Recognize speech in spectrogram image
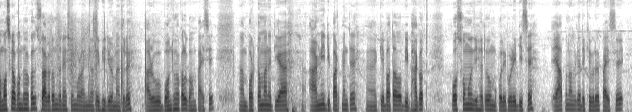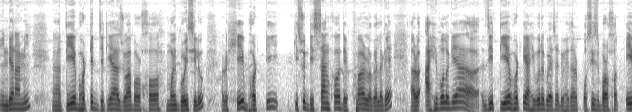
নমস্কাৰ বন্ধুসকল, স্বাগতম জনাইছোঁ মোৰ অন্য এটা ভিডিঅ'ৰ মাজলৈ। আৰু বন্ধুসকল গম পাইছে বৰ্তমান এতিয়া আৰ্মি ডিপাৰ্টমেণ্টে কেইবাটাও বিভাগত পষ্টসমূহ যিহেতু মুকলি কৰি দিছে। এয়া আপোনালোকে দেখিবলৈ পাইছে, ইণ্ডিয়ান আৰ্মি টি এ ভৰ্তিত যেতিয়া যোৱা বৰ্ষ মই গৈছিলোঁ, আৰু সেই ভৰ্তি কিছু দৃশ্যাংশ দেখুওৱাৰ লগে লগে আৰু আহিবলগীয়া যি টি এ ভৰ্তি আহিবলৈ গৈ আছে দুহেজাৰ পঁচিছ বৰ্ষত এই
